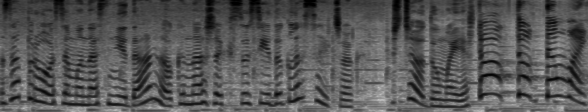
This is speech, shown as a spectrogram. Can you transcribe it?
запросимо на сніданок наших сусідок лисичок. Що думаєш? Так, так, давай.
